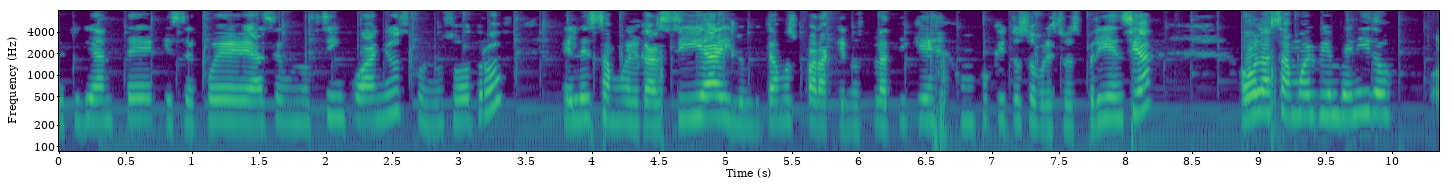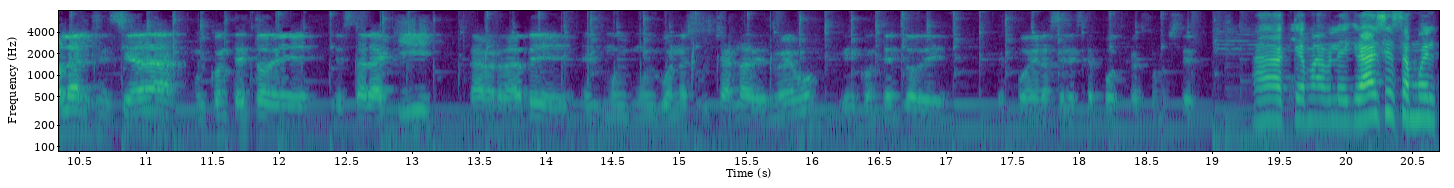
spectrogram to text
estudiante que se fue hace unos cinco años con nosotros. Él es Samuel García y lo invitamos para que nos platique un poquito sobre su experiencia. Hola Samuel, bienvenido. Hola licenciada, muy contento de, estar aquí. La verdad eh, es muy muy bueno escucharla de nuevo. Contento de, poder hacer este podcast con usted. Ah, qué amable. Gracias Samuel.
